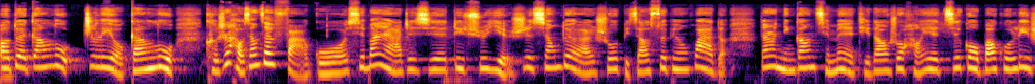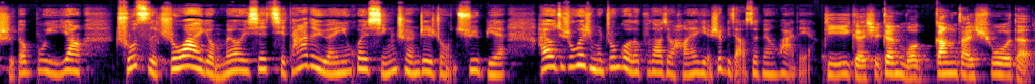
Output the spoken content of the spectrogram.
哦，对，甘露，智利有甘露。可是好像在法国、西班牙这些地区也是相对来说比较碎片化的。当然，您刚前面也提到说行业机构包括历史都不一样。除此之外，有没有一些其他的原因会形成这种区别？还有就是为什么中国的葡萄酒行业也是？比较碎片化的呀。第一个是跟我刚才说的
